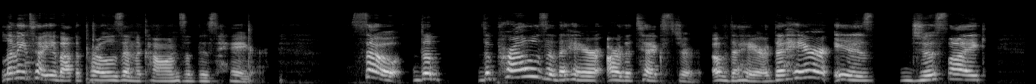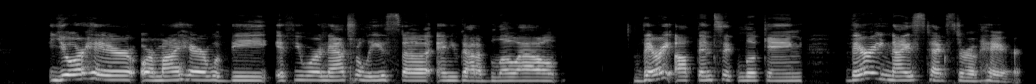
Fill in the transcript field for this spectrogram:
let me tell you about the pros and the cons of this hair. So the the pros of the hair are the texture of the hair. The hair is just like your hair or my hair would be if you were a naturalista and you got a blowout. Very authentic looking, very nice texture of hair.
